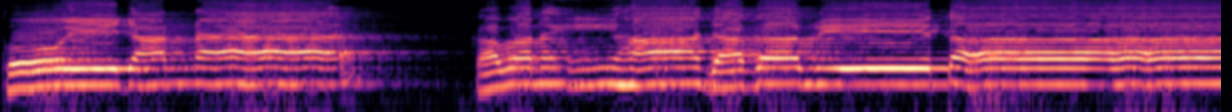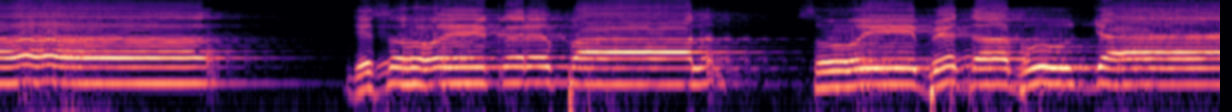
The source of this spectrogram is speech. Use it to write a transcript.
ਕੋਈ ਜਾਣੈ ਕਵਨ ਇਹਾ ਜਗ ਮੀਤ। ਜਿਸ ਹੋਏ ਕਿਰਪਾਲ ਸੋਈ ਬਿਦ ਬੂਝੈ।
